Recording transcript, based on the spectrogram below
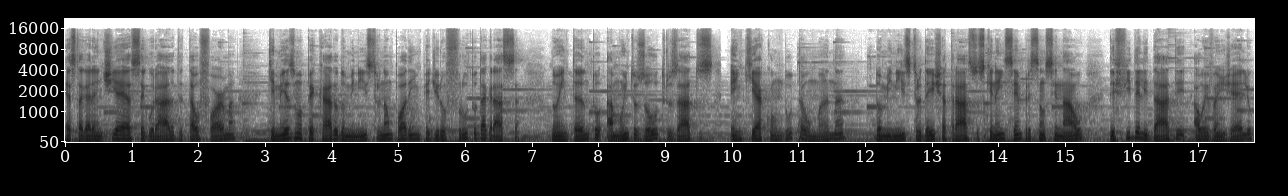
esta garantia é assegurada de tal forma que mesmo o pecado do ministro não pode impedir o fruto da graça. No entanto, há muitos outros atos em que a conduta humana do ministro deixa traços que nem sempre são sinal de fidelidade ao Evangelho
